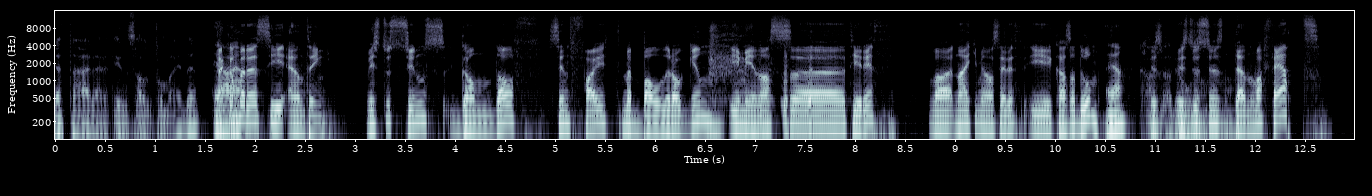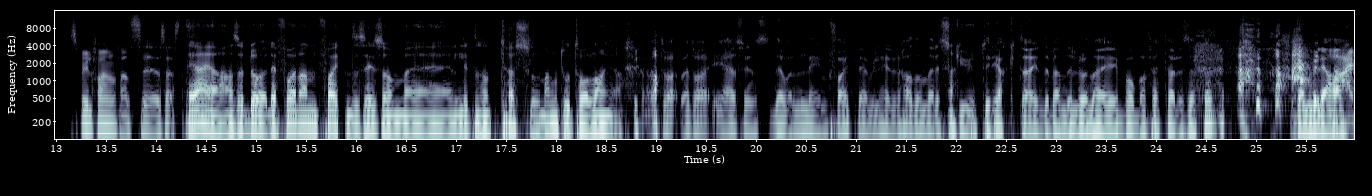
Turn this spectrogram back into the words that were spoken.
Dette her er et innsalg for meg, det. Jeg kan bare si én ting. Hvis du syns Gandalf sin fight med ballroggen i Minas uh, Tirith var, Nei, ikke Minas Tirith, i Casa Doom. Ja. Hvis, hvis du syns den var fet, spill Final Fantasy 16. ja, ja. Altså, da, det får den fighten til å se ut som eh, en liten sånn tussel mellom to tolvåringer. Vet vet du hva? Jeg syns det var en lame fight. Jeg vil heller ha den der scooterjakta i The Bandalone i Boba Fett. Har du sett den? Den vil jeg ha. Nei.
